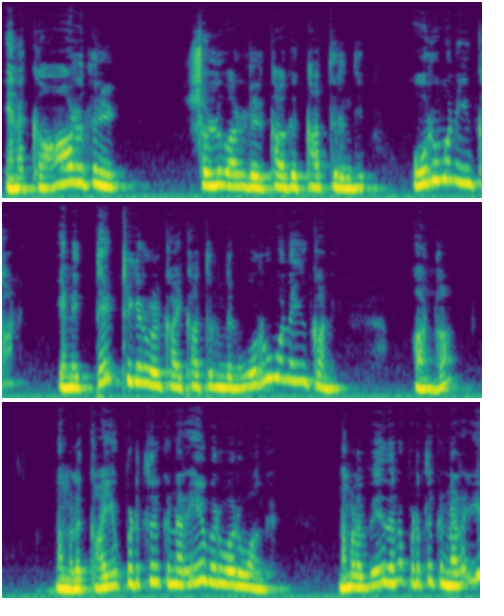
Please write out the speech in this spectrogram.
எனக்கு ஆறுதல் சொல்லுவார்களுக்காக காத்திருந்தேன் ஒருவனையும் காண என்னை தேற்றுகிறவர்களுக்காய் காத்திருந்தேன். ஒருவனையும் காணேன். ஆனால் நம்மளை காயப்படுத்துறதுக்கு நிறைய பேர் வருவாங்க. நம்மளை வேதனைப்படுத்துறதுக்கு நிறைய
